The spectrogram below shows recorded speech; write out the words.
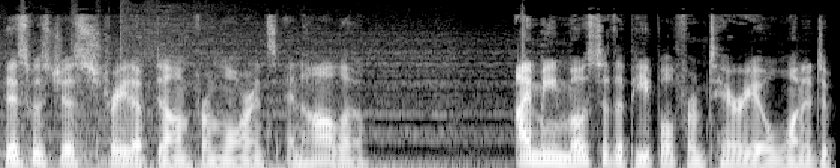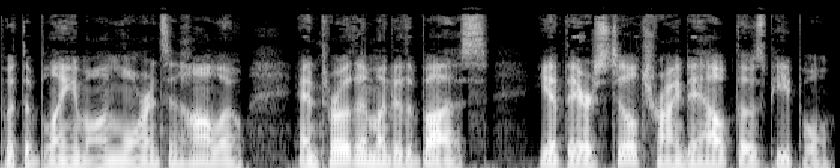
This was just straight up dumb from Lawrence and Holo. I mean most of the people from Tereo wanted to put the blame on Lawrence and Holo and throw them under the bus, yet they are still trying to help those people.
